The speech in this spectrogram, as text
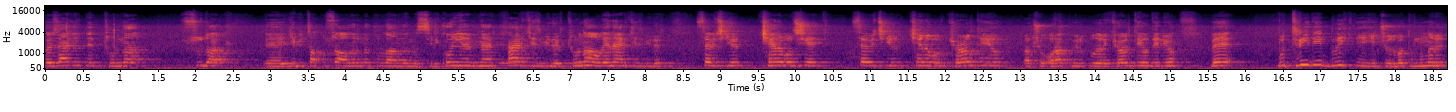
özellikle turna, sudak e, gibi tatlı su avlarında kullandığımız silikon yemler. Herkes bilir. Turna avlayan herkes bilir. Savage Gear Cannibal Shed, Savage Gear Cannibal Curl Tail. Bak şu orak kuyruklulara Curl Tail deniyor. Ve Bu 3D Blick diye geçiyordu. Bakın bunları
